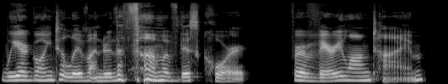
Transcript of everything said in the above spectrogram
we are going to live under the thumb of this court for a very long time.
